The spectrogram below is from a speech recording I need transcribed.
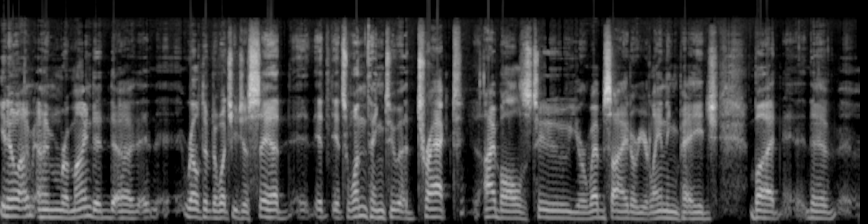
You know, I'm I'm reminded uh, relative to what you just said. It, it's one thing to attract eyeballs to your website or your landing page, but the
